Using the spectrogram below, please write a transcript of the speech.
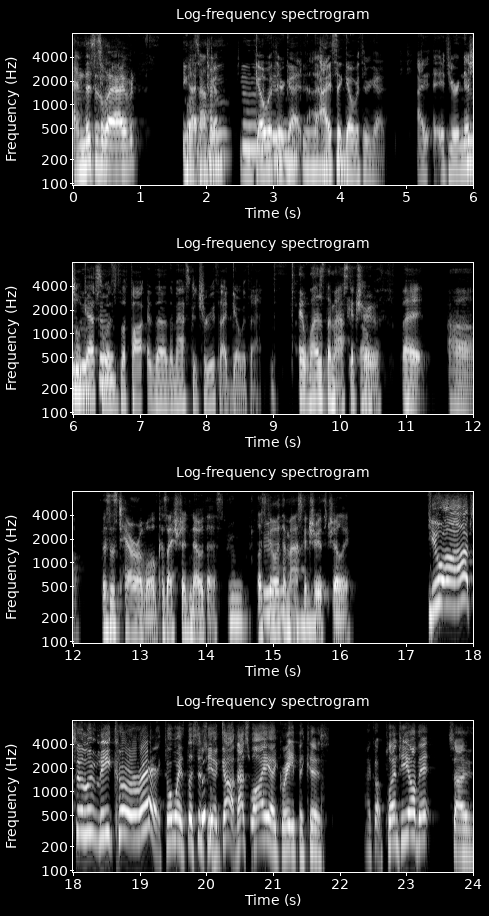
And this is where I would. You got nothing? Go with your gut. I I said go with your gut. I, if your initial guess was the fo- the the mask of truth, I'd go with that. It was the mask of Oh. truth, but oh, this is terrible because I should know this. Let's go with the mask of mm-hmm. truth, Chili. You are absolutely correct. Always listen to your gut. That's why I agree because I got plenty of it. So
